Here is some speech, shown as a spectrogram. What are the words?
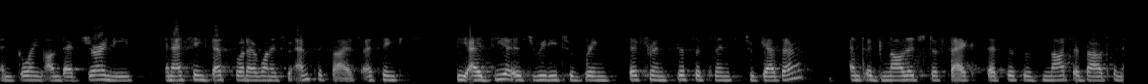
and going on that journey. And I think that's what I wanted to emphasize. I think the idea is really to bring different disciplines together and acknowledge the fact that this is not about an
